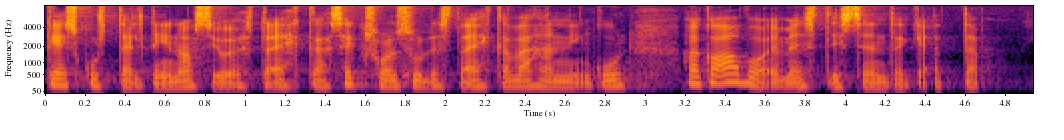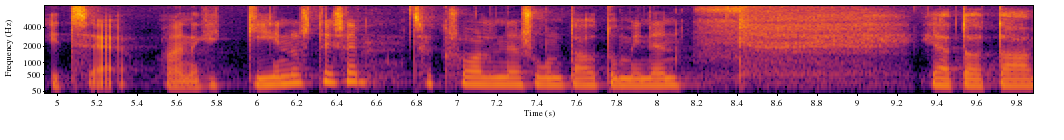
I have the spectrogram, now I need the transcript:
keskusteltiin asioista ehkä, seksuaalisuudesta ehkä vähän niin kuin aika avoimesti sen takia, että itse ainakin kiinnosti se seksuaalinen suuntautuminen. Ja tota,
